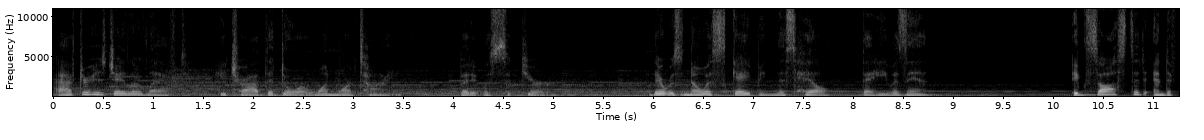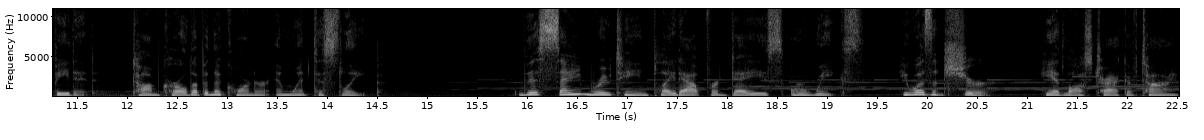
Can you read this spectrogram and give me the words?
After his jailer left, he tried the door one more time, but it was secure. There was no escaping this hell that he was in. Exhausted and defeated, Tom curled up in the corner and went to sleep. This same routine played out for days or weeks. He wasn't sure. He had lost track of time.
